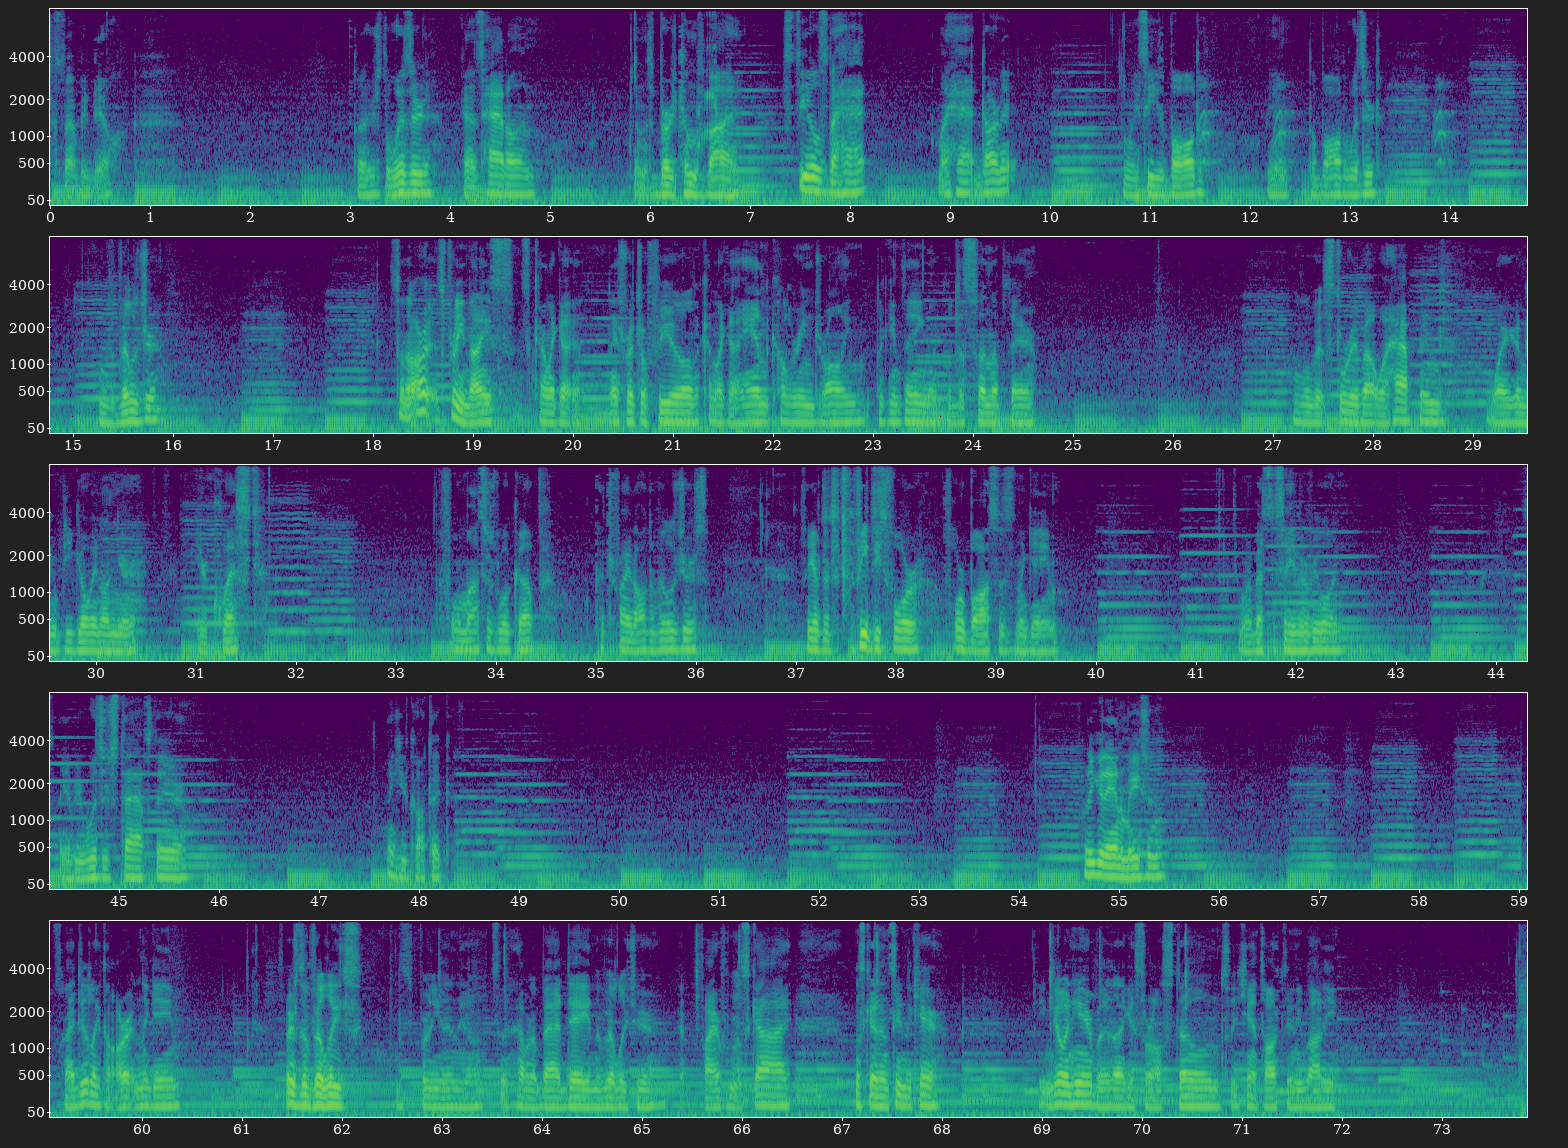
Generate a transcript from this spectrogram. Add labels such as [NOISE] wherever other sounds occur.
It's not a big deal. So here's the wizard, got his hat on, and this bird comes by, steals the hat, my hat, darn it. And we see he's bald, being the bald wizard. He's a villager. So the art is pretty nice. It's kind of like a nice retro feel, kind of like a hand coloring drawing looking thing, like with the sun up there. A little bit story about what happened, why you're going to be going on your your quest. Four monsters woke up, petrified all the villagers. So you have to defeat these four four bosses in the game. Do my best to save everyone. So you have your wizard staff there. Thank you, Kautic. Pretty good animation. So I do like the art in the game. So there's the village. It's pretty, you know, it's having a bad day in the village here. Got fire from the sky. This guy doesn't seem to care. You can go in here, but I guess they're all stone, so you can't talk to anybody.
